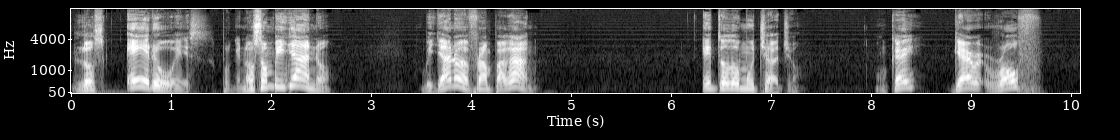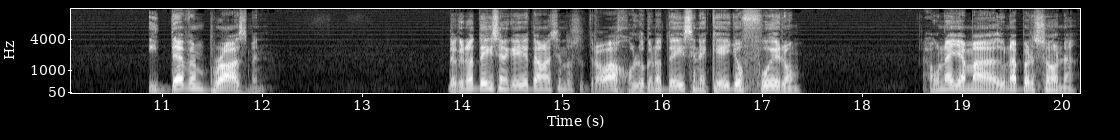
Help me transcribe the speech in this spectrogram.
los héroes, porque no son villanos, villanos de Fran Pagán, estos dos muchachos, ¿ok? Garrett Rolfe y Devin Brosman. Lo que no te dicen es que ellos estaban haciendo su trabajo. Lo que no te dicen es que ellos fueron a una llamada de una persona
